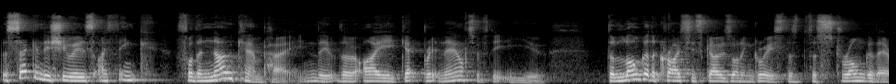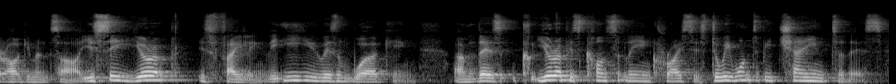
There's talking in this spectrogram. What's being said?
The second issue is, I think, for the no campaign, the, the i.e., get Britain out of the EU, the longer the crisis goes on in Greece, the, the stronger their arguments are. You see, Europe is failing, the EU isn't working. Um, there's, Europe is constantly in crisis. Do we want to be chained to this?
